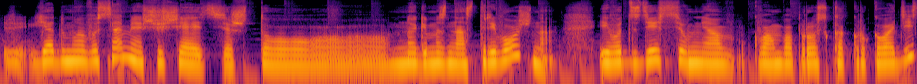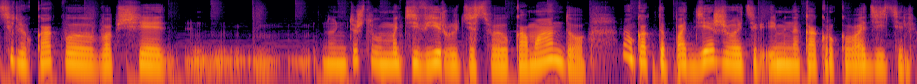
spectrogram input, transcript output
я думаю, вы сами ощущаете, что многим из нас тревожно. И вот здесь у меня к вам вопрос как к руководителю. Как вы вообще, ну не то чтобы мотивируете свою команду, но как-то поддерживаете именно как руководитель?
